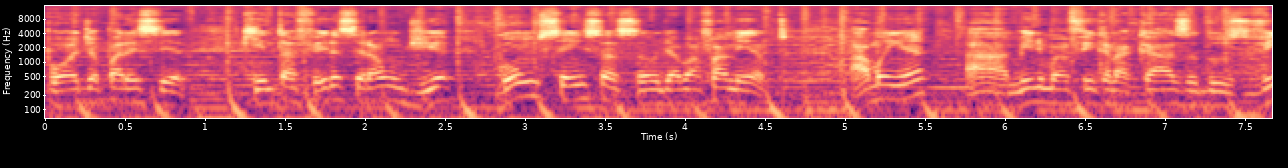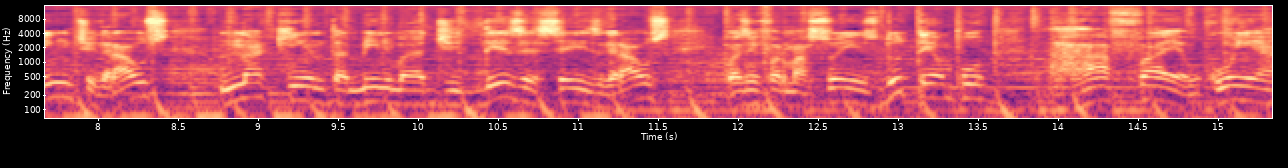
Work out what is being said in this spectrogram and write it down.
pode aparecer. Quinta-feira será um dia com sensação de abafamento. Amanhã, a mínima fica na casa dos 20 graus. Na quinta, mínima de 16 graus. Com as informações do tempo, Rafael Cunha.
